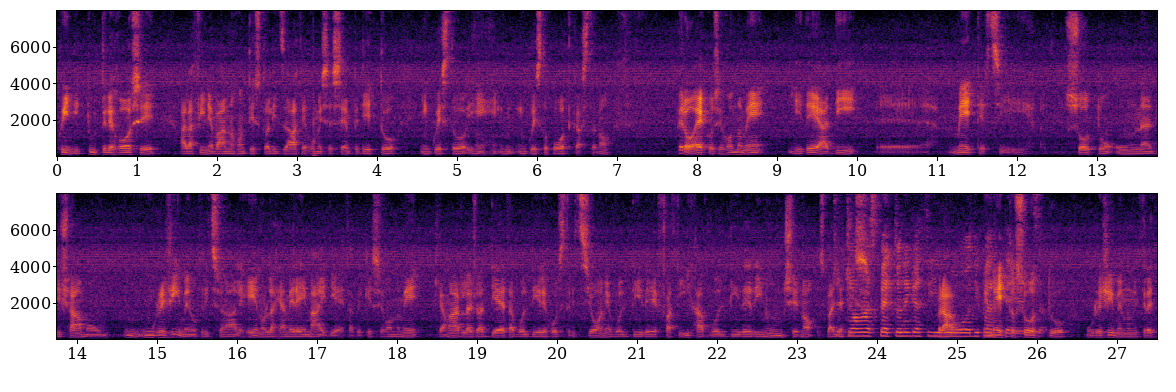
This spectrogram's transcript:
Quindi tutte le cose alla fine vanno contestualizzate, come si è sempre detto in questo, in- in questo podcast, no? Però ecco, secondo me l'idea di eh, mettersi sotto un, diciamo, un, un regime nutrizionale che io non la chiamerei mai dieta, perché secondo me chiamarla già dieta vuol dire costrizione, vuol dire fatica, vuol dire rinunce, no, C'è già sbagliatissimo. un aspetto negativo Bravo, di mi partenza. metto sotto un regime nutri-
